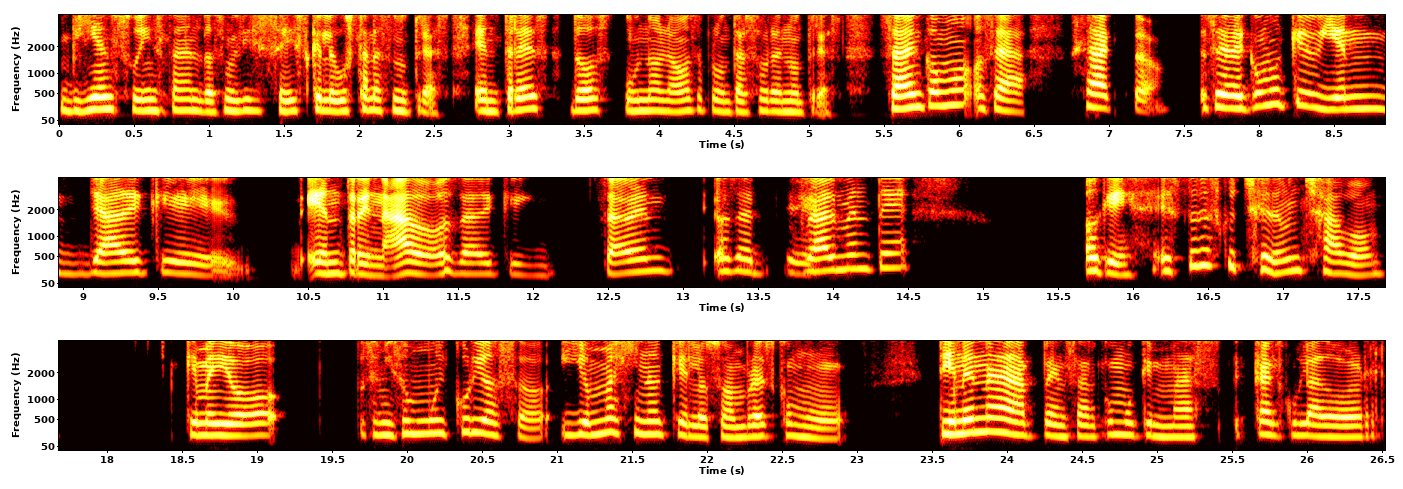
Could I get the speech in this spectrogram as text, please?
vi en su Insta en el 2016 que le gustan las nutrias. En 3, 2, 1 le vamos a preguntar sobre nutrias. ¿Saben cómo? O sea, Exacto. se ve como que bien ya de que entrenado, o sea, de que, ¿saben? O sea, Sí. realmente, ok, esto lo escuché de un chavo que me dio, se me hizo muy curioso y yo me imagino que los hombres como tienden a pensar como que más calculador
